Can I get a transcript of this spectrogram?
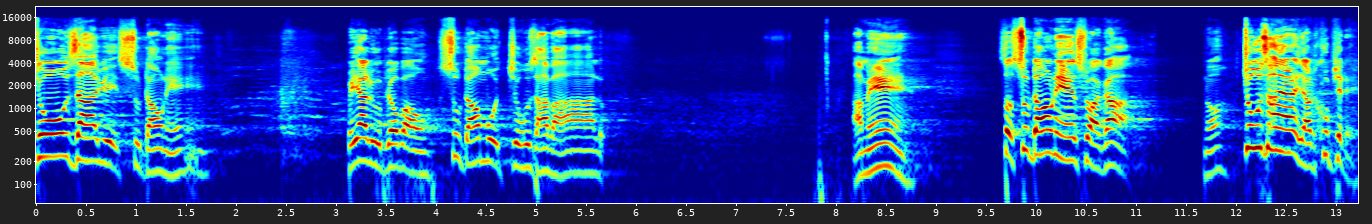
ကြိုးစား၍ဆုတောင်းတယ်ဘေးကလူပြောပါအောင်ဆုတောင်းဖို့ကြိုးစားပါလို့အာမင် ဆိုဆုတောင်းနေဆိုတာကနော်စ조사ရတဲ့အရာတစ်ခုဖြစ်တယ်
